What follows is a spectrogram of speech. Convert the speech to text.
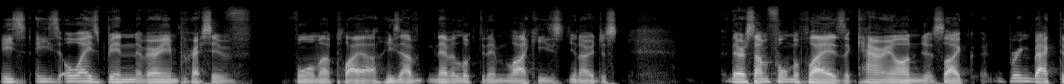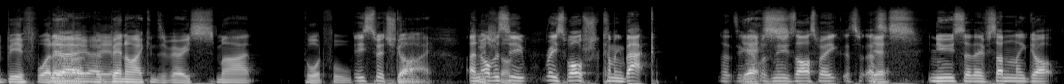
he's he's always been a very impressive former player. He's I've never looked at him like he's you know just. There are some former players that carry on just like bring back the biff, whatever. Yeah, yeah, but yeah. Ben Ikin's a very smart, thoughtful He's switched guy. on. And Switched obviously, Reece Walsh coming back. I think that was news last week. That's, that's Yes. news. So they've suddenly got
